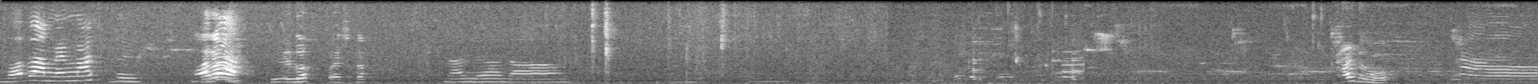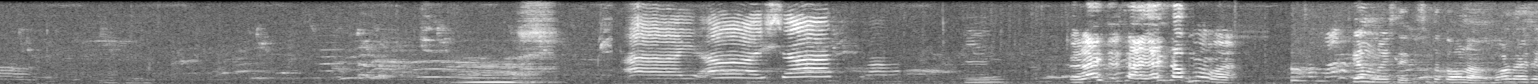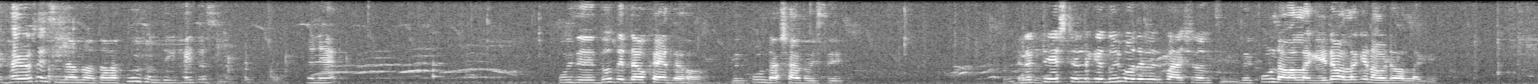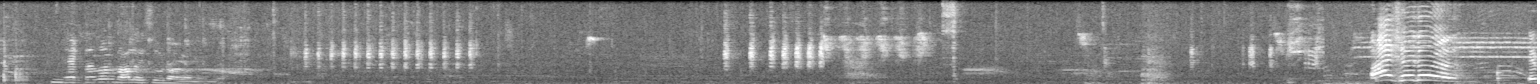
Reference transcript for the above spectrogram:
বাবা আমি মাছ দিই আরা এই দাও পায়েসটা না না না খাই দেবো কেমন হয়েছে কিছু তো কও না। মজা আছে খাইবার চাইছিলাম না তারা কোন ওই যে দুধের ডাও খাই দেখো কোনটা স্বাদ হয়েছে এটা টেস্টের লেগে দুই পদের পায়েস রাঁধছি যে কোনটা ভালো লাগে? এটা ভালো লাগে না ওইটা ভালো লাগে? একটা জন ভালো হয়েছে ওটা ভালো হলো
